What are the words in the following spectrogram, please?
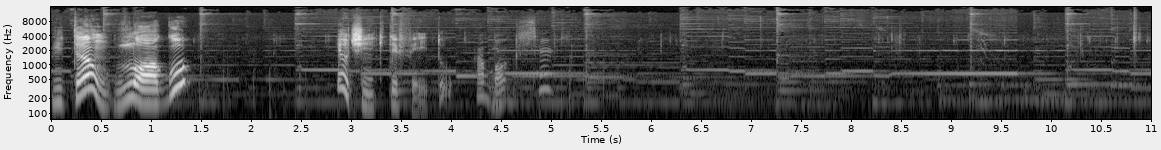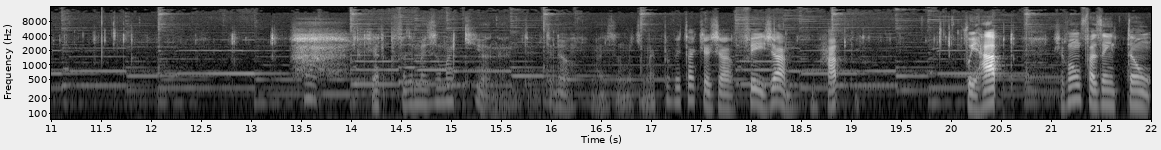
Então, logo, eu tinha que ter feito a box certa. era pra fazer mais uma aqui, ó, né? Entendeu? Mais uma aqui. Mas aproveitar que já fez já, rápido. Foi rápido. Já vamos fazer então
